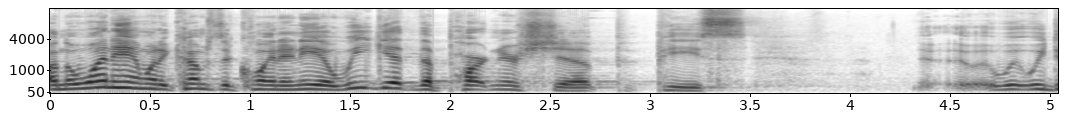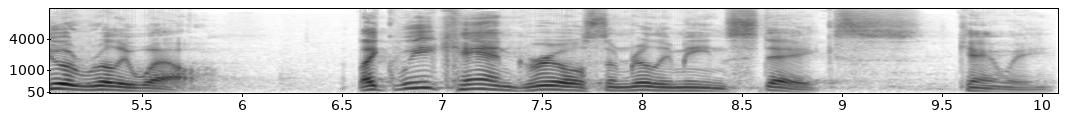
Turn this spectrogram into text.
on the one hand, when it comes to koinonia, we get the partnership piece, uh, we, we do it really well. Like we can grill some really mean steaks, can't we?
